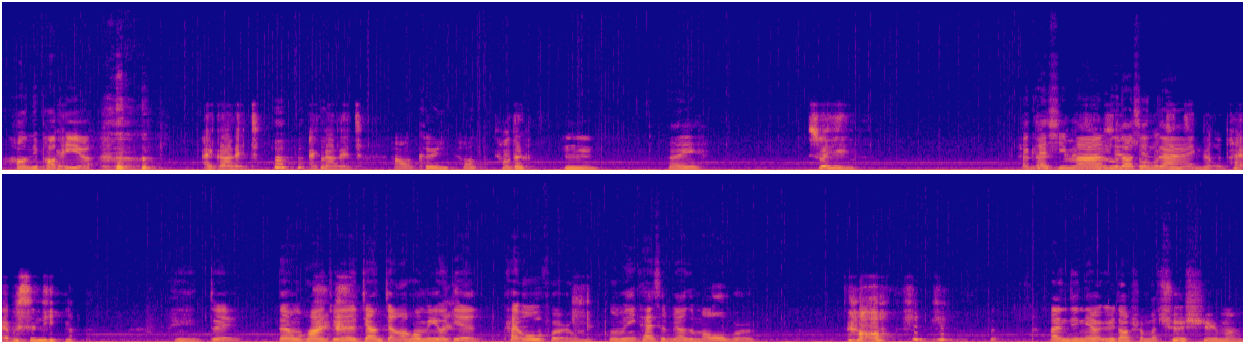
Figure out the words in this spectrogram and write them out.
好，你跑题了。I got it, I got it。好，可以，好，好的，嗯，哎，所以还开心吗？录到现在，那我派的不是你吗？嘿，对，但我后来觉得这样讲到后面有点太 over 了。我们一开始不要这么 over。好，那你今天有遇到什么趣事吗？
